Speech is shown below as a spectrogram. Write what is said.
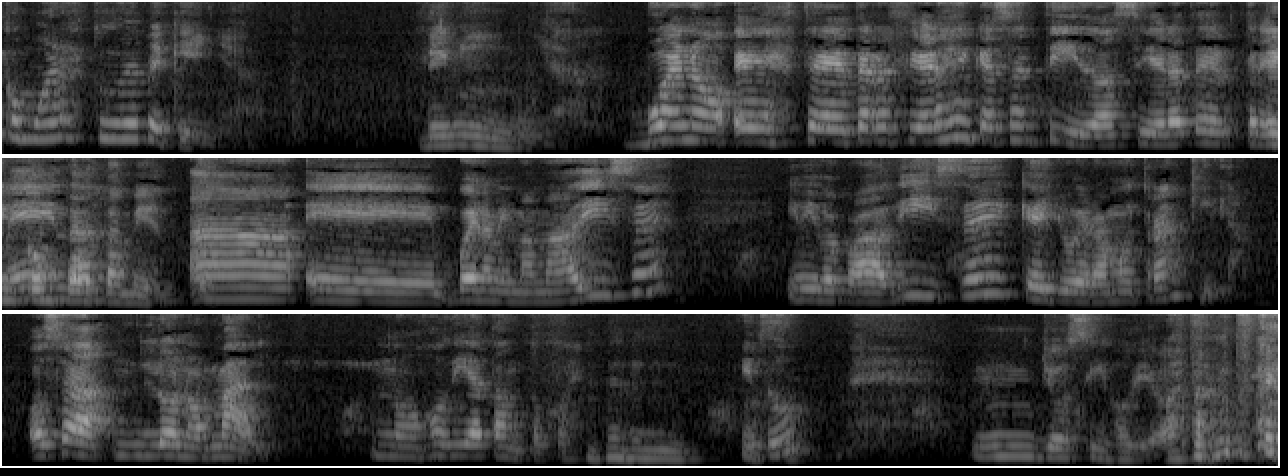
¿cómo eras tú de pequeña? De niña. Bueno, este, ¿te refieres en qué sentido? Así era te- tremenda. comportamiento. Ah, eh, bueno, mi mamá dice y mi papá dice que yo era muy tranquila. O sea, lo normal. No jodía tanto, pues. ¿Y tú? Mm, Yo sí jodía bastante.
